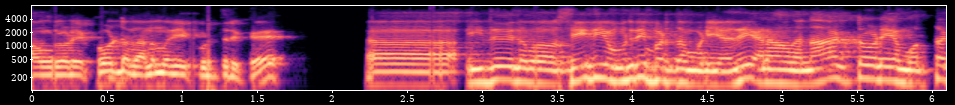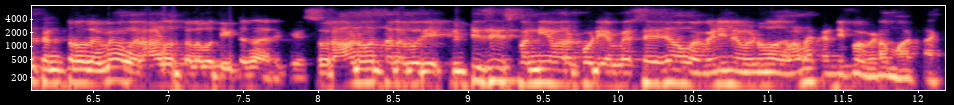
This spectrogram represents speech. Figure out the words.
அவங்களுடைய கோர்ட் அந்த அனுமதியை கொடுத்துருக்கு. ஆஹ் இது நம்ம செய்தியை உறுதிப்படுத்த முடியாது. ஏன்னா அவங்க நாட்டோடைய மொத்த கண்ட்ரோலுமே அவங்க ராணுவ தளபதி கிட்ட தான் இருக்கு. ஸோ ராணுவ தளபதியை கிரிட்டிசைஸ் பண்ணி வரக்கூடிய மெசேஜ் அவங்க வெளியில விடுவாங்கன்னா கண்டிப்பா விட மாட்டாங்க.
